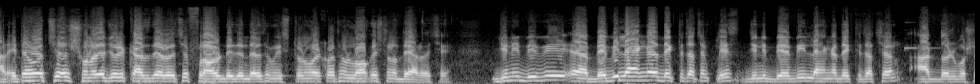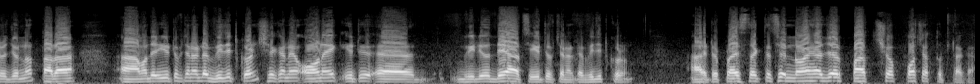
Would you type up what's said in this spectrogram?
আর এটা হচ্ছে সোনালি জরি কাজ দেওয়া রয়েছে ফ্লাওয়ার ডিজাইন দেওয়া রয়েছে এবং স্টোন ওয়ার্ক করা লক স্টোন দেওয়া রয়েছে। যিনি বেবি বেবি লেহেঙ্গা দেখতে চাচ্ছেন প্লিজ যিনি বেবি লেহেঙ্গা দেখতে চাচ্ছেন আট দশ বছরের জন্য তারা আমাদের ইউটিউব চ্যানেলটা ভিজিট করুন সেখানে অনেক ইউটিউব ভিডিও দেওয়া আছে ইউটিউব চ্যানেলটা ভিজিট করুন। আর এটার প্রাইস থাকতেছে নয় হাজার পাঁচশো পঁচাত্তর টাকা।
